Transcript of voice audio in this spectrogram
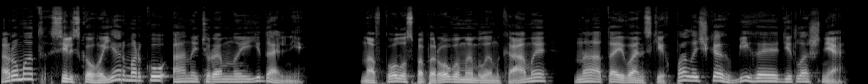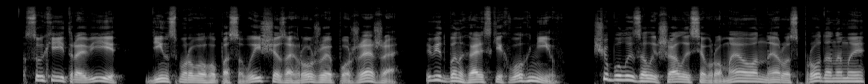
Аромат сільського ярмарку, а не тюремної їдальні. Навколо з паперовими млинками на тайванських паличках бігає дітлашня. Сухій траві дінсморового пасовища загрожує пожежа від бенгальських вогнів, що були залишалися в Ромео нерозпроданими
